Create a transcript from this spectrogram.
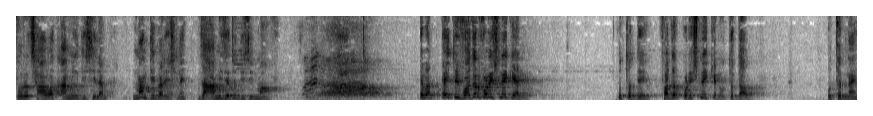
তোর শাহবাদ আমি দিছিলাম। মানতে পারিস না। যা আমি যেহেতু দিছি, মাফ। এবার এই তুই ফজর পড়িস নাই কেন? উত্তর দে। ফজর পড়িস নাই কেন? উত্তর দাও। উত্তর নাই।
